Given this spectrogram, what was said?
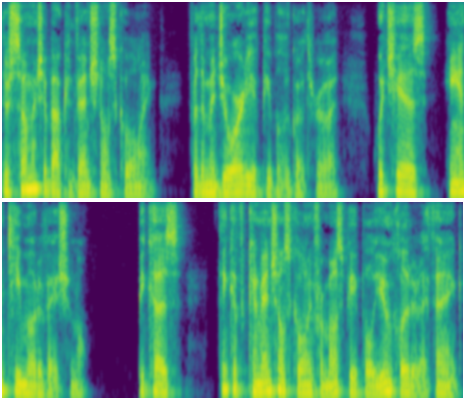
There's so much about conventional schooling for the majority of people who go through it, which is anti motivational. Because think of conventional schooling for most people, you included, I think,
